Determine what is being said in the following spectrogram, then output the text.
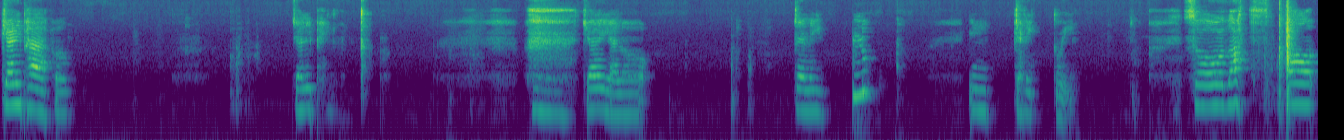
Jelly purple. Jelly pink. Jelly yellow. Jelly blue. in jelly green. So that's all.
